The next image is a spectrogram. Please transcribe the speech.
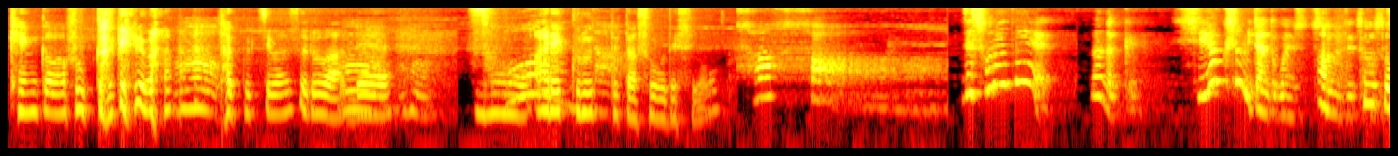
喧嘩はふっかけるわ。うん。うん宅地はするわ。うん。で、うんもうあれ狂ってたそうですよ。ははでそれでなんだっけ？市役所みたいなところに勤めてたそうそ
